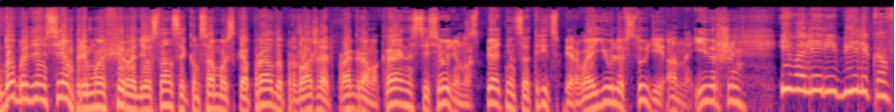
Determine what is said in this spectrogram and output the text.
Добрый день всем. Прямой эфир радиостанции «Комсомольская правда» продолжает программа «Крайности». Сегодня у нас пятница, 31 июля. В студии Анна Ивершин. И Валерий Беликов.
